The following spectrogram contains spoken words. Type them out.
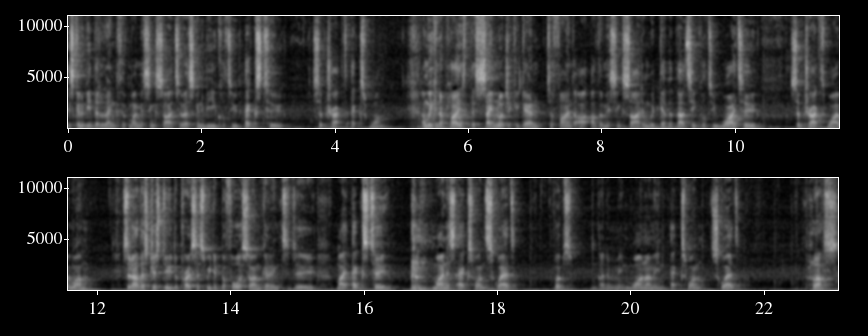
is going to be the length of my missing side. So that's going to be equal to x2 subtract x1. And we can apply the same logic again to find our other missing side and we'd get that that's equal to y2 subtract y1. So now let's just do the process we did before. So I'm going to do my x2 minus x1 squared, whoops, I didn't mean 1, I mean x1 squared, plus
